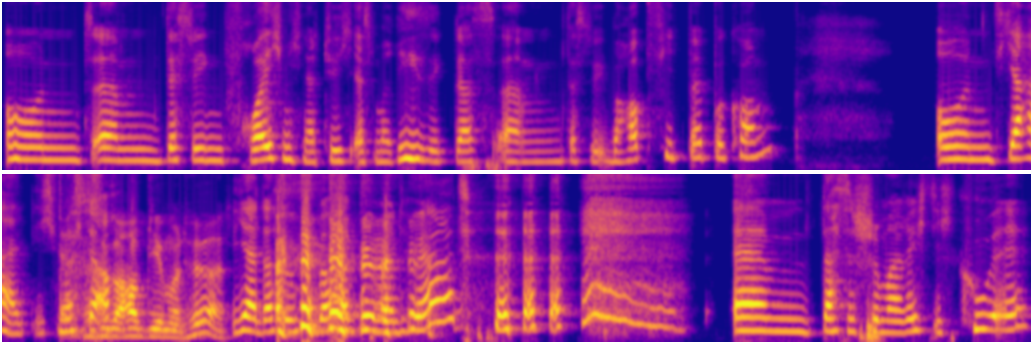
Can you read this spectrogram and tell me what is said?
Und ähm, deswegen freue ich mich natürlich erstmal riesig, dass, ähm, dass wir überhaupt Feedback bekommen. Und ja, ich dass möchte das auch. überhaupt jemand hört. Ja, dass uns überhaupt jemand hört. ähm, das ist schon mal richtig cool.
